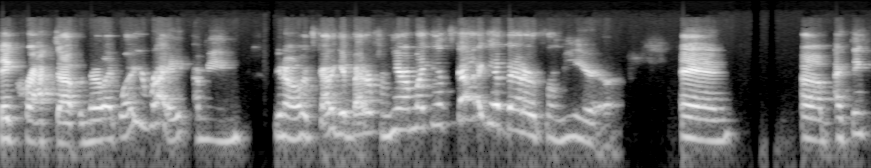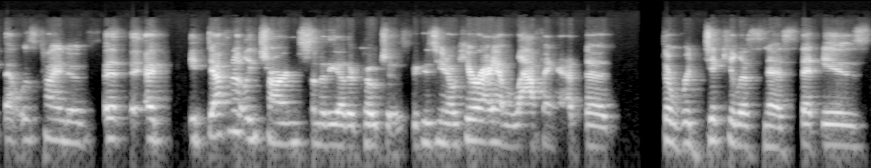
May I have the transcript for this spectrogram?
they cracked up and they're like, well, you're right. I mean, you know, it's got to get better from here. I'm like, it's got to get better from here. And um, I think that was kind of, it, it, it definitely charmed some of the other coaches because, you know, here I am laughing at the, the ridiculousness that is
